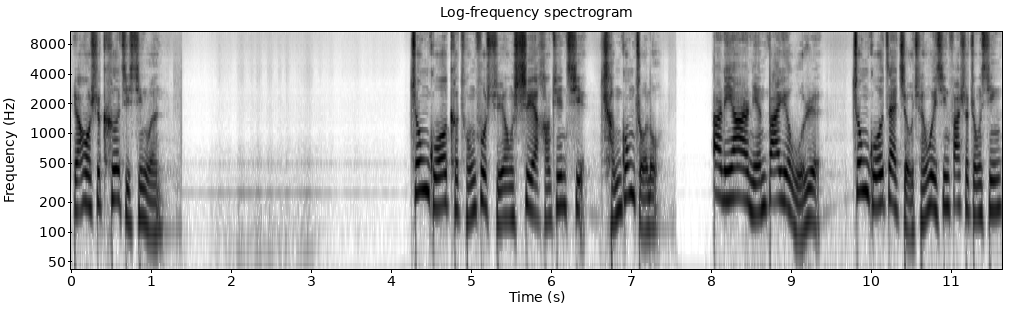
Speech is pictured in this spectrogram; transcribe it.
然后是科技新闻：中国可重复使用试验航天器成功着陆。二零二二年八月五日，中国在酒泉卫星发射中心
